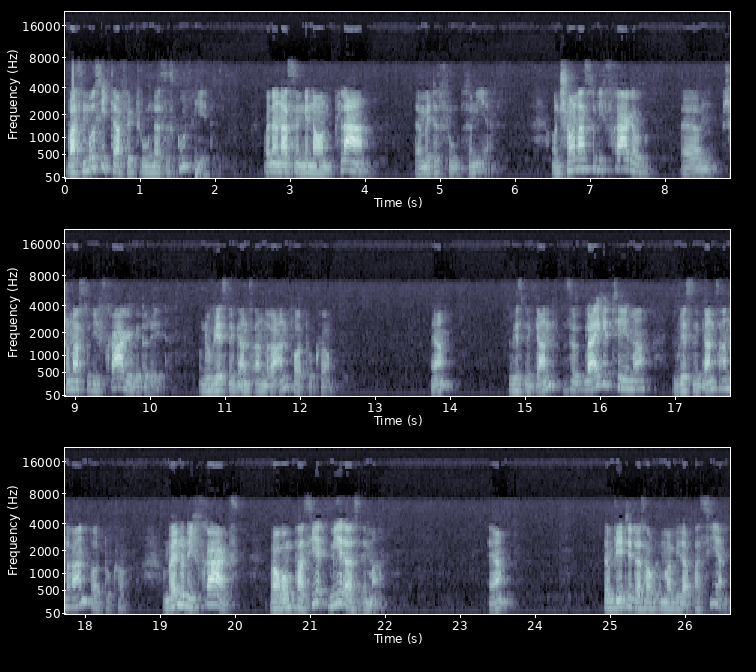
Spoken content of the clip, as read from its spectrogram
was muss ich dafür tun, dass es gut geht? Und dann hast du einen genauen Plan, damit es funktioniert. Und schon hast du die Frage, ähm, schon hast du die Frage gedreht und du wirst eine ganz andere Antwort bekommen. Ja? Du wirst eine ganz, das das gleiche Thema, du wirst eine ganz andere Antwort bekommen. Und wenn du dich fragst, warum passiert mir das immer? Ja? Dann wird dir das auch immer wieder passieren.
